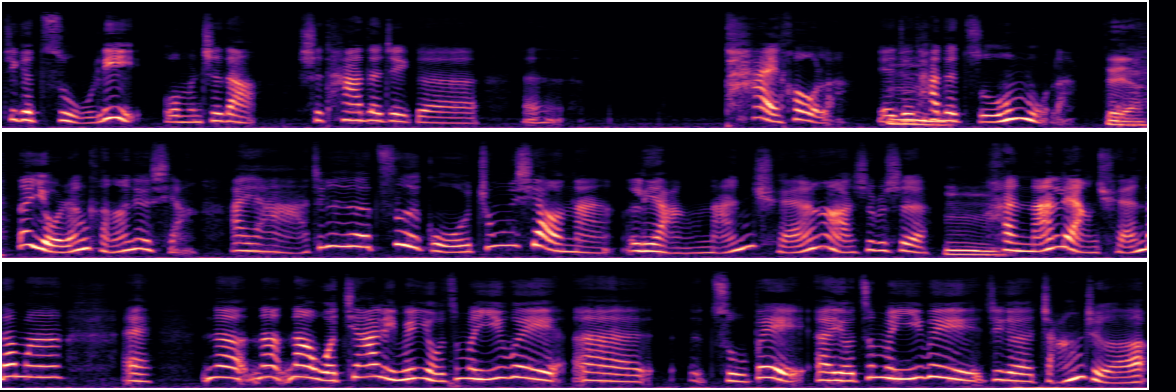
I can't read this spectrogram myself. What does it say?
这个阻力我们知道是他的这个呃太后了，也就他的祖母了。对呀、那有人可能就想，哎呀，这个自古忠孝难两难全啊，是不是？嗯很难两全的吗？哎，那那那我家里面有这么一位呃祖辈，呃，有这么一位这个长者，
